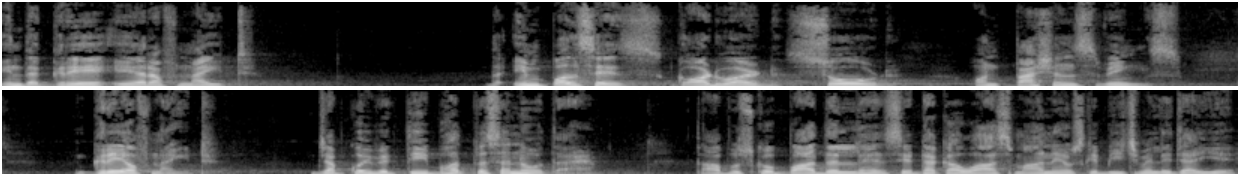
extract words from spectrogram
in the grey air of night the impulses godward soared on passion's wings grey of night जब कोई व्यक्ति बहुत प्रसन्न होता है तो आप उसको बादल है से ढका हुआ आसमान है, उसके बीच में ले जाइए।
